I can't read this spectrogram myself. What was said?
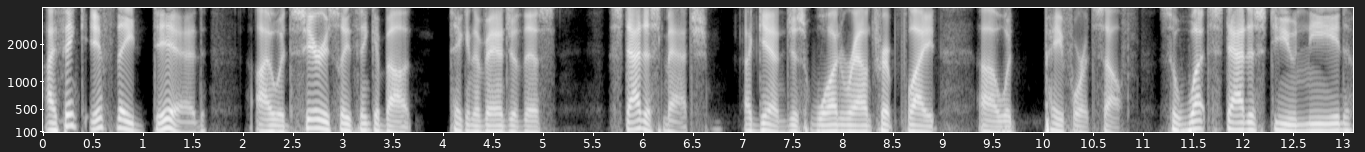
I think if they did, I would seriously think about taking advantage of this status match. Again, just one round trip flight uh, would pay for itself. So, what status do you need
